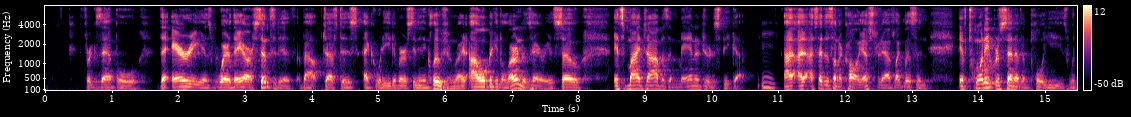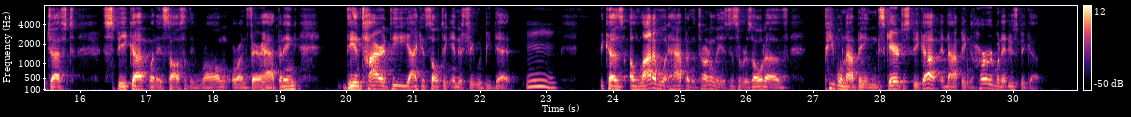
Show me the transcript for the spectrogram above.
for example, the areas where they are sensitive about justice, equity, diversity, and inclusion, right? I will begin to learn those areas. So it's my job as a manager to speak up. Mm. I, I said this on a call yesterday. I was like, listen, if 20% of employees would just speak up when they saw something wrong or unfair happening, the entire DEI consulting industry would be dead. Mm. Because a lot of what happens internally is just a result of people not being scared to speak up and not being heard when they do speak up.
